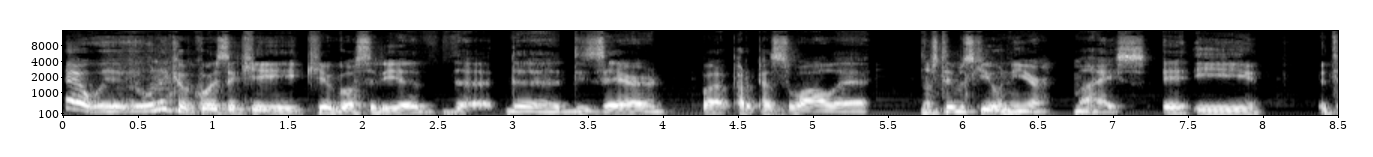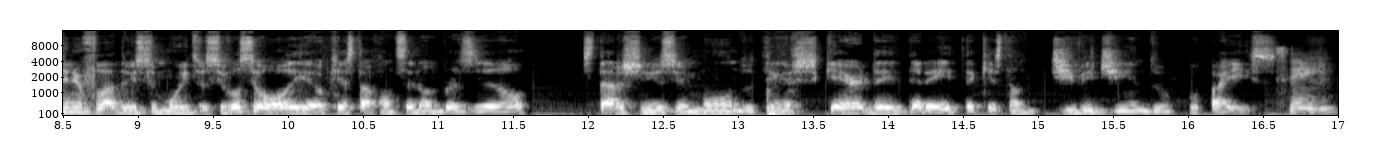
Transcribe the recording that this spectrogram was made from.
É, a única coisa que, que eu gostaria de, de dizer para, para o pessoal é nós temos que unir mais. E, e eu tenho falado isso muito. Se você olha o que está acontecendo no Brasil, Estados Unidos e o mundo, tem a esquerda e a direita que estão dividindo o país. Sim.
